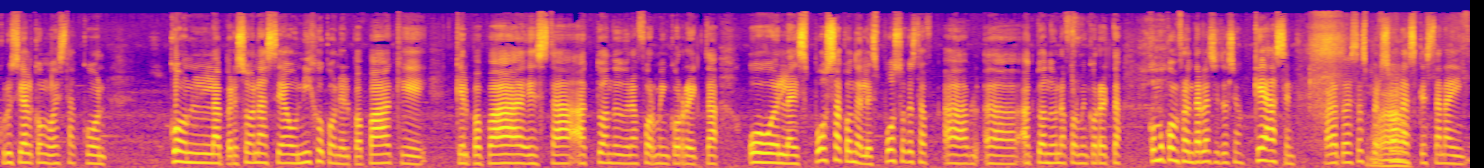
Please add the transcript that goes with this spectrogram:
crucial como esta con, con la persona, sea un hijo con el papá que que el papá está actuando de una forma incorrecta o la esposa con el esposo que está ah, ah, actuando de una forma incorrecta. ¿Cómo confrontar la situación? ¿Qué hacen para todas estas personas que están ahí?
